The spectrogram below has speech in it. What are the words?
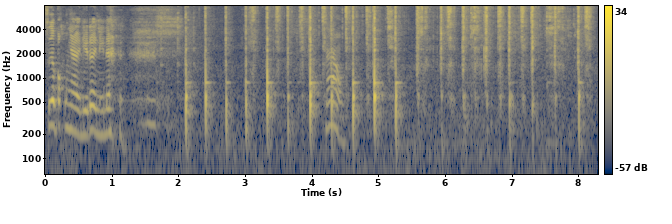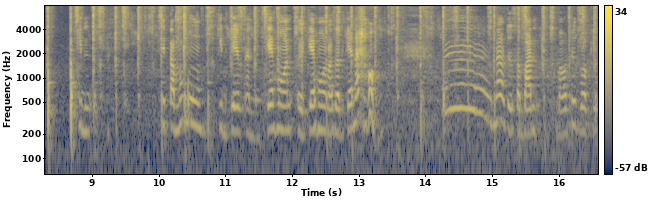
เสื้อปักใหญ่ดีด้วยนี่นะน่าวกินสิตำมะฮุงกินเกมอันแกฮอนเออแกฮอนเราสันแกน่าวน่าวจุดสะบันเบาทึกว่าผิด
